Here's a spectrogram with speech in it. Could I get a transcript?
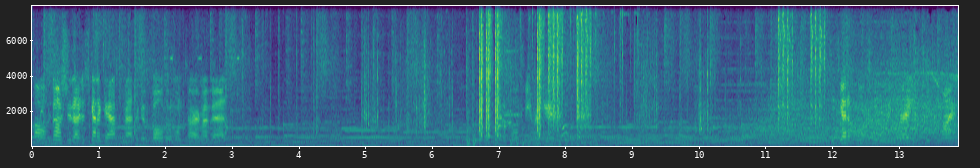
Oh, no, shoot, I just got a gas mask. A golden one. Sorry, my bad. Got a full team right here. He's got a full team. He's right. Keep in mind.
